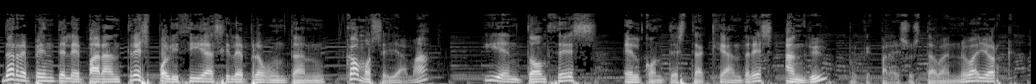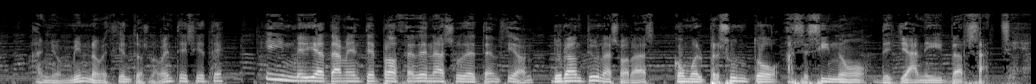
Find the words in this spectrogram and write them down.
de repente le paran tres policías y le preguntan ¿cómo se llama? Y entonces él contesta que Andrés Andrew, porque para eso estaba en Nueva York, año 1997, e inmediatamente proceden a su detención durante unas horas como el presunto asesino de Gianni Versace.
